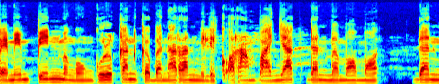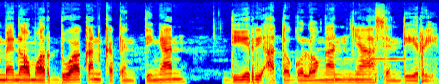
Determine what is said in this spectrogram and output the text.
Pemimpin mengunggulkan kebenaran milik orang banyak dan memomot dan menomorduakan kepentingan diri atau golongannya sendiri.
